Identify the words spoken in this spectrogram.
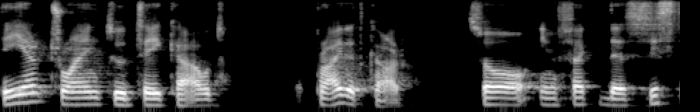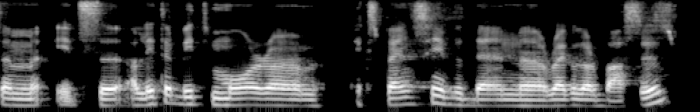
They are trying to take out private car. So in fact, the system it's a little bit more um, expensive than uh, regular buses,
